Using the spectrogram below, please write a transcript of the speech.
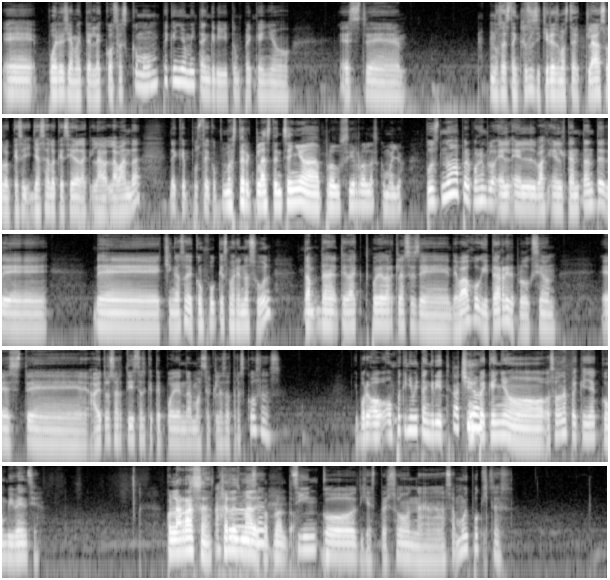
eh, puedes ya meterle cosas como un pequeño meet and greet, un pequeño, este, no sé, hasta incluso si quieres masterclass o lo que sea, ya sea lo que sea la, la, la banda, de que pues te, Masterclass, te enseño a producir rolas como yo. Pues no, pero por ejemplo, el, el, el cantante de, de Chingazo de Kung Fu, que es Mariano Azul, da- da- te, da, te puede dar clases de, de bajo, guitarra y de producción. Este, hay otros artistas que te pueden dar masterclass de otras cosas. Y por, o, o un pequeño meet and greet, Está chido. un pequeño, o sea, una pequeña convivencia. Con la raza, echar Ajá, o desmadre sea, para pronto. 5, 10 personas, o sea, muy poquitas.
